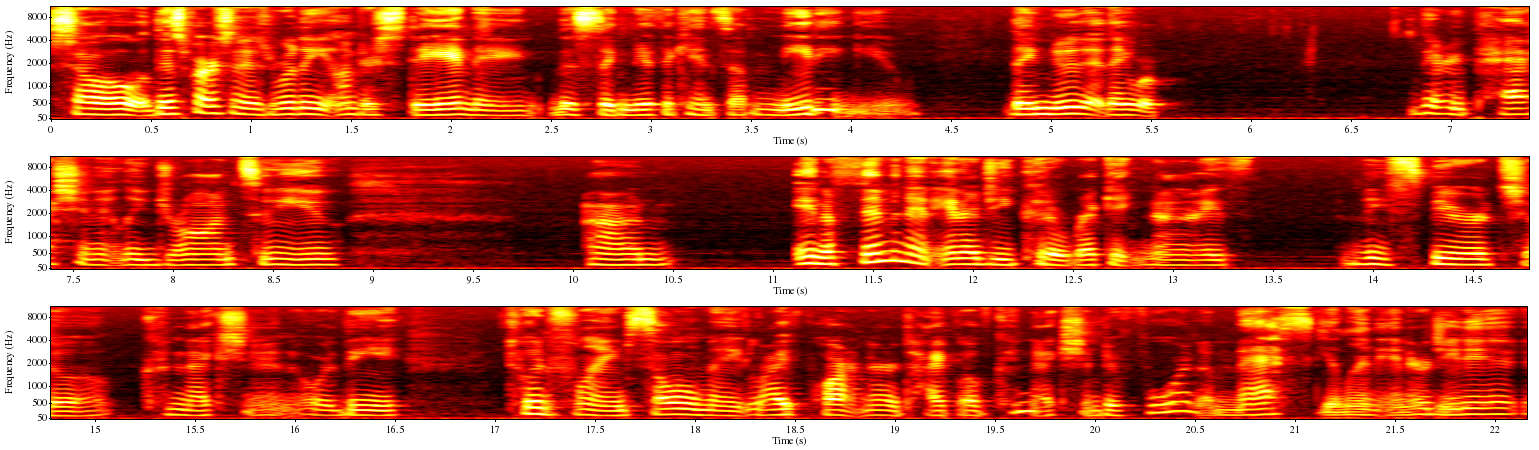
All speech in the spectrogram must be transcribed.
So this person is really understanding the significance of meeting you. They knew that they were very passionately drawn to you. Um, and a feminine energy could have recognized the spiritual connection or the twin flame soulmate life partner type of connection before the masculine energy did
